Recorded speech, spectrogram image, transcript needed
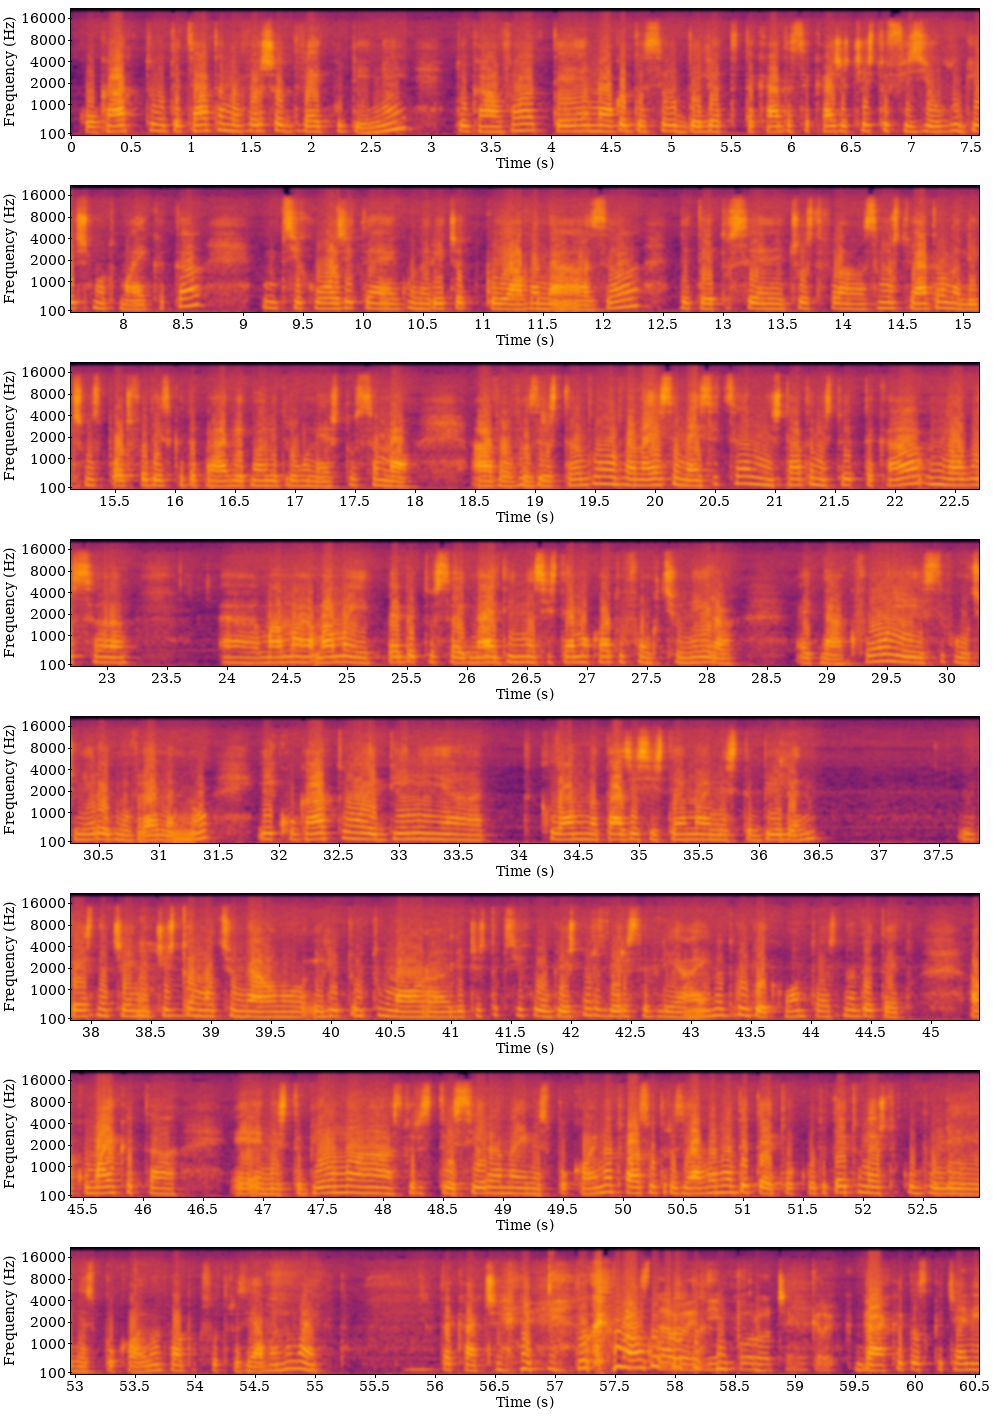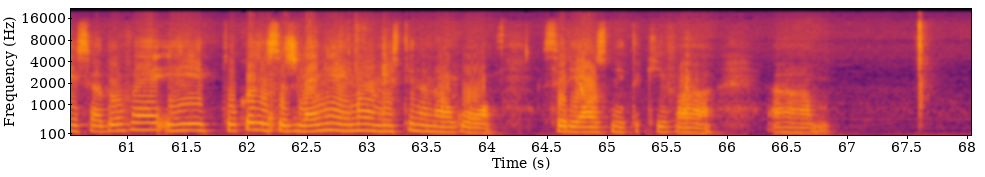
когато децата навършат две години, тогава те могат да се отделят, така да се каже, чисто физиологично от майката. Психолозите го наричат поява на аза. Детето се чувства самостоятелна личност, почва да иска да прави едно или друго нещо само. А във възрастта до 12 месеца нещата не стоят така. Много са мама, мама и бебето са една единна система, която функционира еднакво и се функционира едновременно. И когато единият клон на тази система е нестабилен, без значение, чисто емоционално или от умора, или чисто психологично, разбира се, влияе и на другия клон, т.е. на детето. Ако майката е нестабилна, стресирана и неспокойна, това се отразява на детето. Ако детето нещо го боли неспокойно, това пък се отразява на майката. Така че тук малко Става като... един порочен кръг. Да, като скачени съдове и тук, за съжаление, има наистина много сериозни такива а,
